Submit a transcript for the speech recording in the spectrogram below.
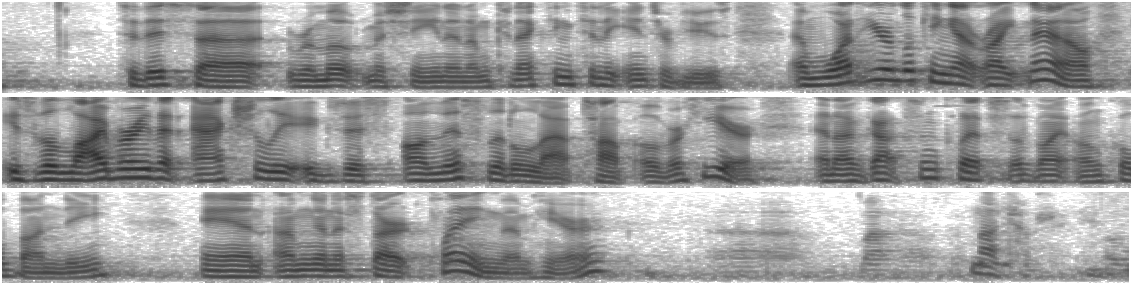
to this uh, remote machine and I'm connecting to the interviews. And what you're looking at right now is the library that actually exists on this little laptop over here. And I've got some clips of my Uncle Bundy, and I'm going to start playing them here.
